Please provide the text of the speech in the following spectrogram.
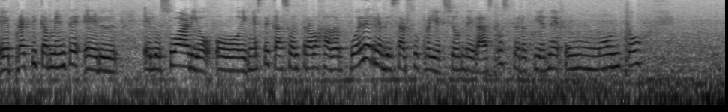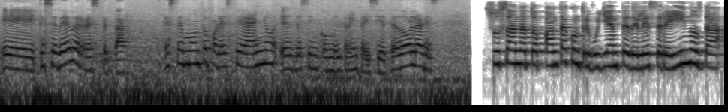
eh, prácticamente el, el usuario o en este caso el trabajador puede realizar su proyección de gastos, pero tiene un monto eh, que se debe respetar. Este monto para este año es de 5.037 dólares. Susana Tuapanta, contribuyente del SRI, nos da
